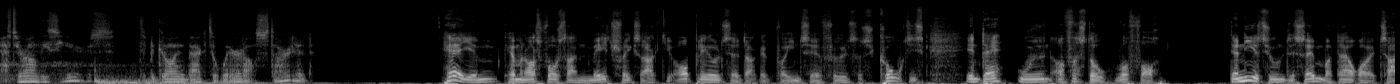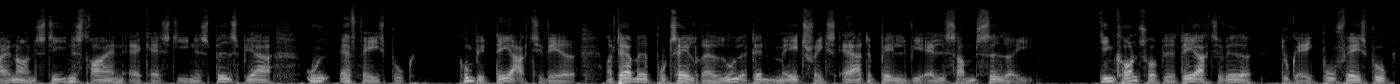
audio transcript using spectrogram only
After all these years, to be going back to where it all started. Herhjemme kan man også få sig en Matrix-agtig oplevelse, der kan få en til at føle sig psykotisk, endda uden at forstå hvorfor. Den 29. december der røg tegneren Stine Stregen af Stine Spedsbjerg ud af Facebook. Hun blev deaktiveret og dermed brutalt revet ud af den Matrix ærtebæl, vi alle sammen sidder i. Din konto er blevet deaktiveret, du kan ikke bruge Facebook,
